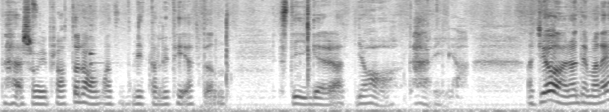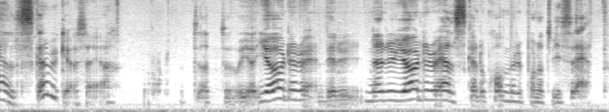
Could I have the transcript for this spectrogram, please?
Det här som vi pratade om, att vitaliteten stiger. Att ja, det här vill jag. Att göra det man älskar brukar jag säga. Att, att gör det, det du, när du gör det du älskar då kommer du på något vis rätt.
